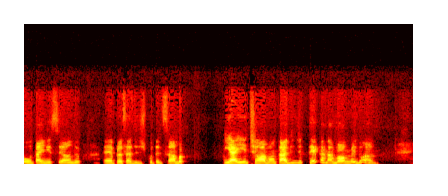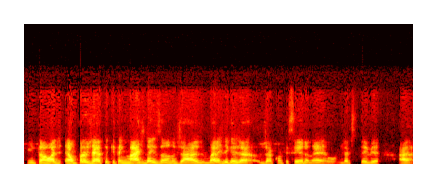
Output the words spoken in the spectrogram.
ou está iniciando é, processo de disputa de samba. E aí tinham a vontade de ter carnaval no meio do ano. Então, é um projeto que tem mais de 10 anos já, várias ligas já, já aconteceram, né? Já teve a,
